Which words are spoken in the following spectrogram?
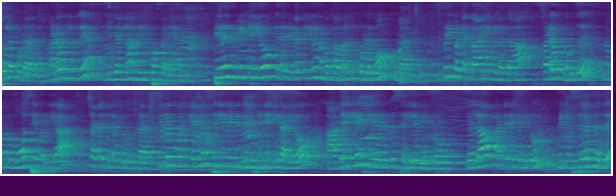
சொல்லக்கூடாது. கடவுளுக்கு இதெல்லாம் விருப்பம் கிடையாது. பிறர் வீட்டையோ பிறர் இடத்தையோ நம்ம கவர்ந்து கொள்ளவும் கூடாது. இப்படிப்பட்ட காரியங்களை தான் கடவுள் வந்து நமக்கு மோசை வழியா சட்டத்துல கொடுக்குறார். பிறர் உனக்கு என்ன செய்ய வேண்டும் என்று நினைக்கிறாயோ அதையே பிறருக்கு செய்ய வேண்டும். எல்லா கட்டளைகளிலும் மிக சிறந்தது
